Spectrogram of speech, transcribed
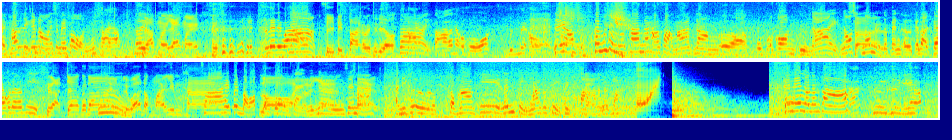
ถ่ายภาพเล็กน้อยใช่ไหมสนใช่ครับเฮ้ยยากไหมยากไหม ก็เรียกได้ว่ายากสีติดตากันเลยทีเดียว ใช่ ใช่ติดตาแล้วเนี่ยโอ้โหดึงไม่ออก นะครับท่านผู้ชมทุกท่านนะคะสามารถนำเอ่ออุปกรณ์อื่นได้ นอกใช่ นอกเหนือจะเป็นเอ่อกระดาษแก้วก็ได้ครับพี่ กระดาษแก้วก็ได้ อืม หรือว่าดอกไม้ริมทาง ใช่ให้เป็นแบบว่าหลอดโปร่งๆแสงนิดนึงอะไรเงี้ยใช่ไหมใช่ อันนี้คือสภาพที่เล่นสีมากจะสีติดตาครับนะจ๊ะให้เล่นแล้วนะจ๊ะ นะคือคืออย่างนี้ครับถ้า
